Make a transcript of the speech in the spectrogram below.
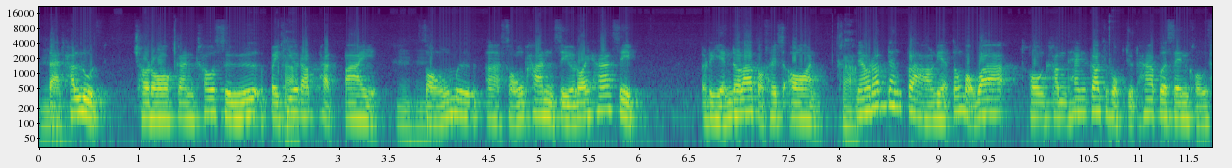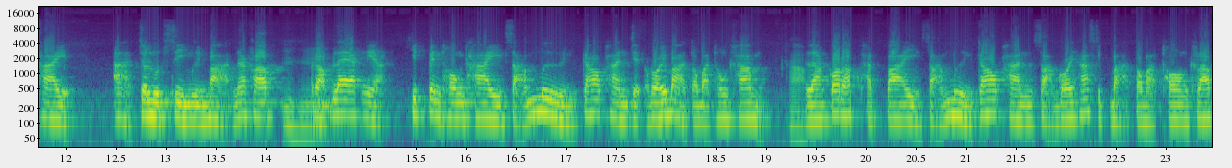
อืมแต่ถ้าหลุด ชะลอการเข้าซื้อไปที่ครับรับถัดไปอืมสองหมื่นอ่าสองพันสี่ร้อยห้าสิบเหรียญดอลลาร์ต่อเทรซออนครับแนวรับดังกล่าวเนี่ยต้องบอกว่าทองคำแท่ง 96.5%ของไทย อาจจะหลุด 40,000 บาทนะครับอือฮึรับแรกเนี่ยคิดเป็นทองไทย 39,700 บาทต่อบาททองคครับำแล้วก็รับถัดไป 39,350 บาทต่อบาททองครับ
